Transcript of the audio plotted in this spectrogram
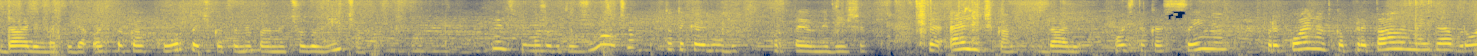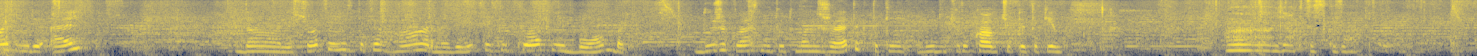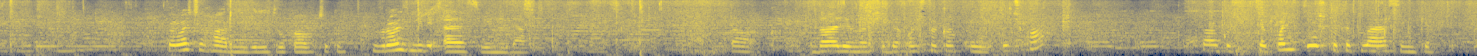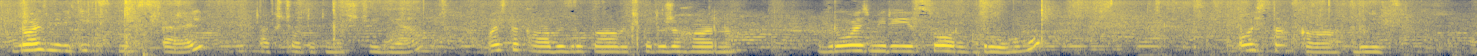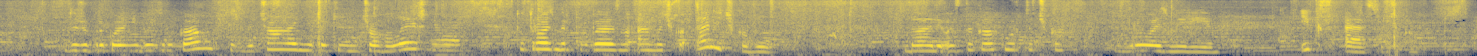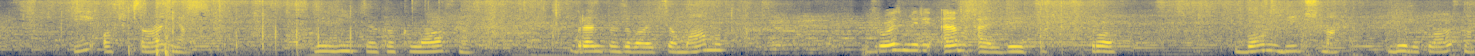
Далі в нас іде ось така курточка, це, напевно, чоловіча. В принципі, може бути жіноча, хто таке любить, спортивне більше. Це елічка. Далі ось така синя, прикольна, така приталена йде в розмірі L. Далі, що це у нас таке гарне? Дивіться, який класний бомбер. Дуже класний тут манжетик, такий, будуть рукавчики такі. А, як це сказати? Коротше, гарні будуть рукавчики. В розмірі S він йде. Так, далі в нас іде ось така курточка. Також це пальтішко теплесеньке. В розмірі XXL. Так, що тут у нас ще є? Ось така безрукавочка, дуже гарна. В розмірі 42-му. Ось така, дивіться. Дуже прикольні безрукавочки, звичайні, такі нічого лишнього. Тут розмір приблизно емочка, елічка був. Далі ось така курточка в розмірі XS. -очка. І остання. Дивіться, яка класна. Бренд називається Мамут. В розмірі ML. Дивіться. Просто бомбічна. Дуже класна.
